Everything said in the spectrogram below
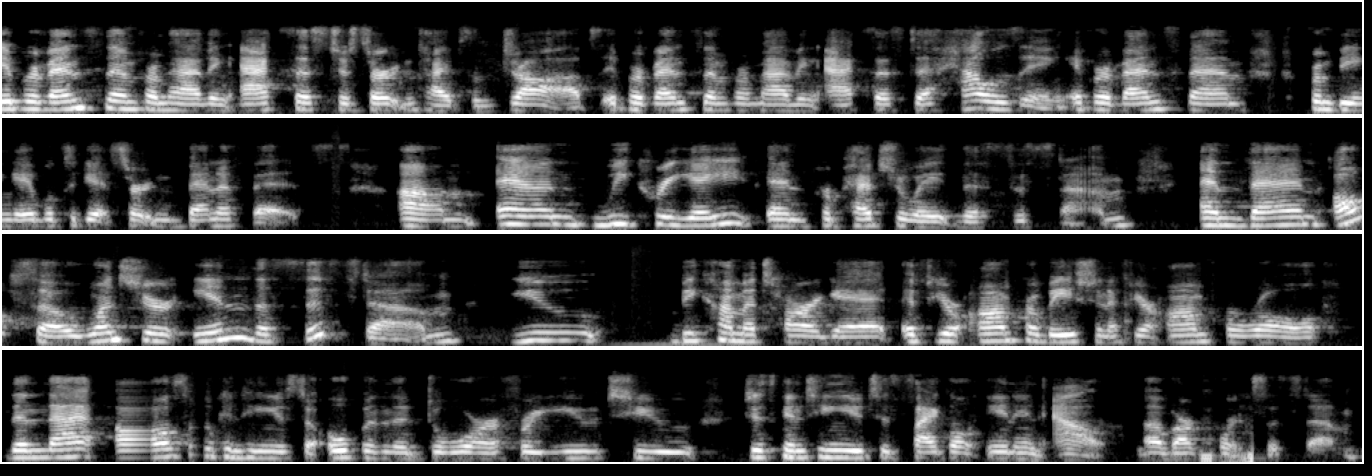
It prevents them from having access to certain types of jobs. It prevents them from having access to housing. It prevents them from being able to get certain benefits. Um, and we create and perpetuate this system. And then also, once you're in the system, you become a target, if you're on probation, if you're on parole, then that also continues to open the door for you to just continue to cycle in and out of our court system.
